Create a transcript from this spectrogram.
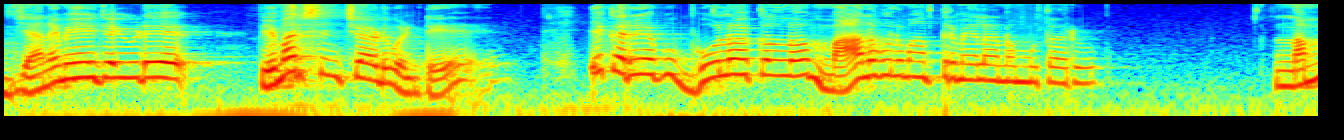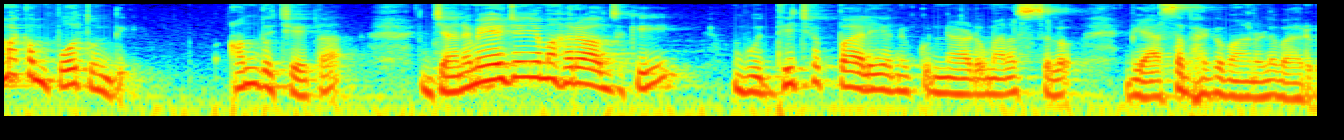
జనమేజయుడే విమర్శించాడు అంటే ఇక రేపు భూలోకంలో మానవులు మాత్రమే ఎలా నమ్ముతారు? నమ్మకం పోతుంది. అందుచేత జనమేజయ మహారాజుకి బుద్ధి చెప్పాలి అనుకున్నాడు మనస్సులో వ్యాస భగవానుల వారు.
